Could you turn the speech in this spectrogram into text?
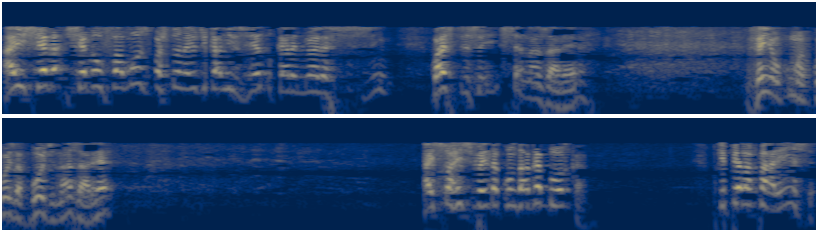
Aí chega, chega o famoso pastor Nail de camiseta, o cara me olha assim, quase que assim, isso é Nazaré. Vem alguma coisa boa de Nazaré? Aí só respeita quando abre a boca. Porque pela aparência.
